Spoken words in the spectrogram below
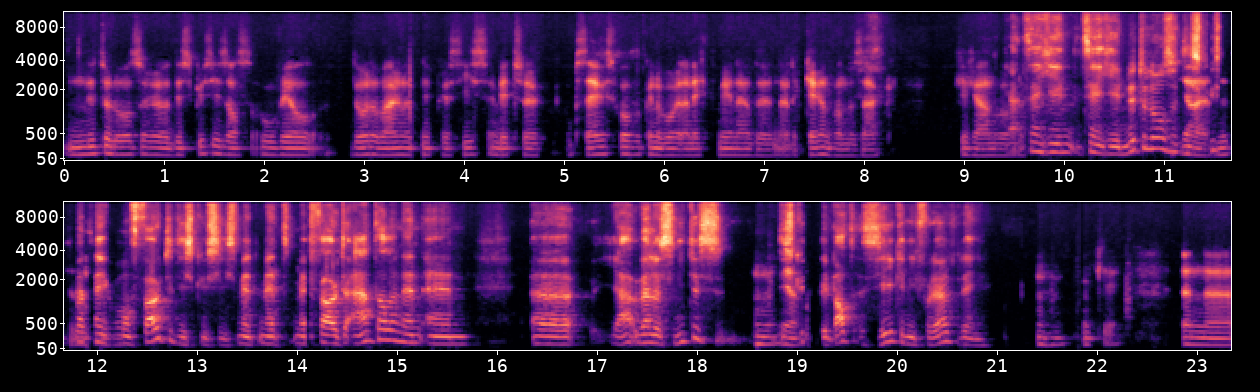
nuttelozere discussies als hoeveel doden waren het nu precies een beetje opzij geschoven kunnen worden en echt meer naar de, naar de kern van de zaak gegaan worden. Ja, het, zijn geen, het zijn geen nutteloze discussies, maar het zijn gewoon foute discussies met, met, met foute aantallen en, en uh, ja, wel eens niet dus mm, ja. debat zeker niet vooruitbrengen. Mm Oké. Een uh,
